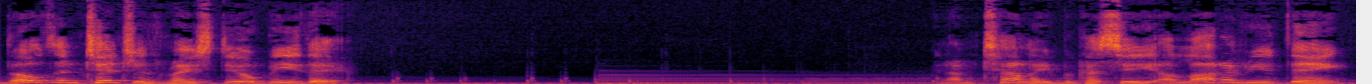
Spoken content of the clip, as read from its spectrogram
those intentions may still be there. And I'm telling you, because see, a lot of you think,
